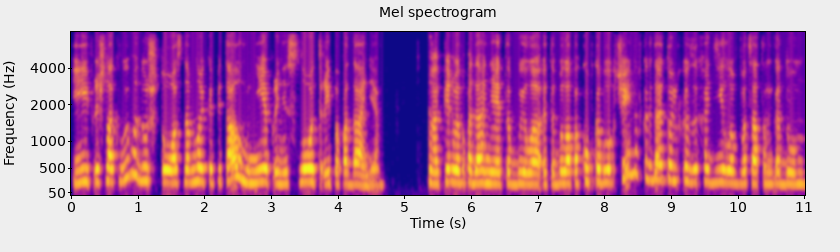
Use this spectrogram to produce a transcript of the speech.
и пришла к выводу, что основной капитал мне принесло три попадания. А, первое попадание это было это была покупка блокчейнов, когда я только заходила в 2020 году.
